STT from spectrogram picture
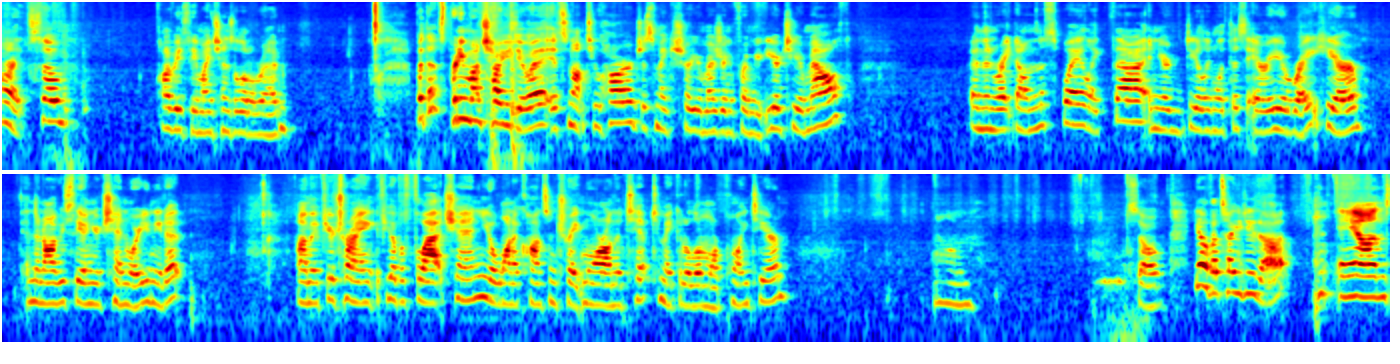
All right, so obviously my chin's a little red. But that's pretty much how you do it. It's not too hard. Just make sure you're measuring from your ear to your mouth and then right down this way like that and you're dealing with this area right here and then obviously on your chin where you need it. Um, if you're trying, if you have a flat chin, you'll want to concentrate more on the tip to make it a little more pointier. Um, so yeah, that's how you do that. and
